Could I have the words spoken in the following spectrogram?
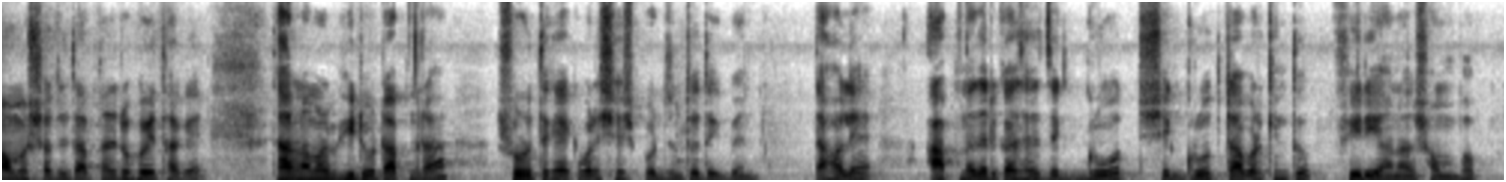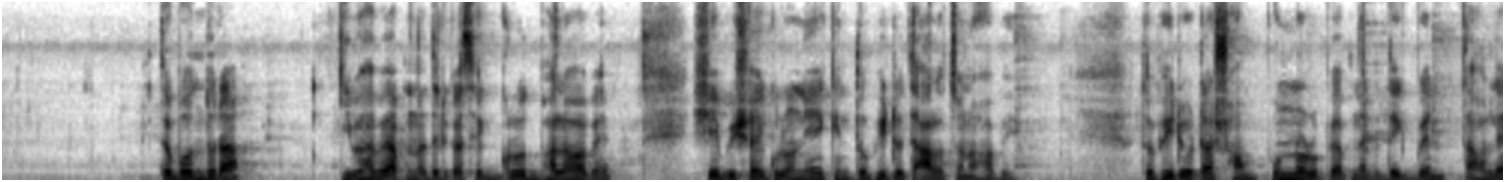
সমস্যা যদি আপনাদের হয়ে থাকে, তাহলে আমার ভিডিওটা আপনারা শুরু থেকে একেবারে শেষ পর্যন্ত দেখবেন। তাহলে আপনাদের কাছে যে গ্রোথ সেই গ্রোথটা আবার কিন্তু ফিরিয়ে আনা সম্ভব। তো বন্ধুরা কীভাবে আপনাদের কাছে গ্রোথ ভালো হবে সেই বিষয়গুলো নিয়ে কিন্তু ভিডিওতে আলোচনা হবে। তো ভিডিওটা সম্পূর্ণরূপে আপনারা দেখবেন, তাহলে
